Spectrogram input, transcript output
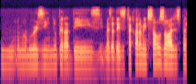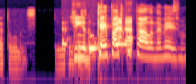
um, um, amorzinho pela Daisy, mas a Daisy está claramente só aos olhos para Thomas. Do... Quem pode culpá-la, não é mesmo?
